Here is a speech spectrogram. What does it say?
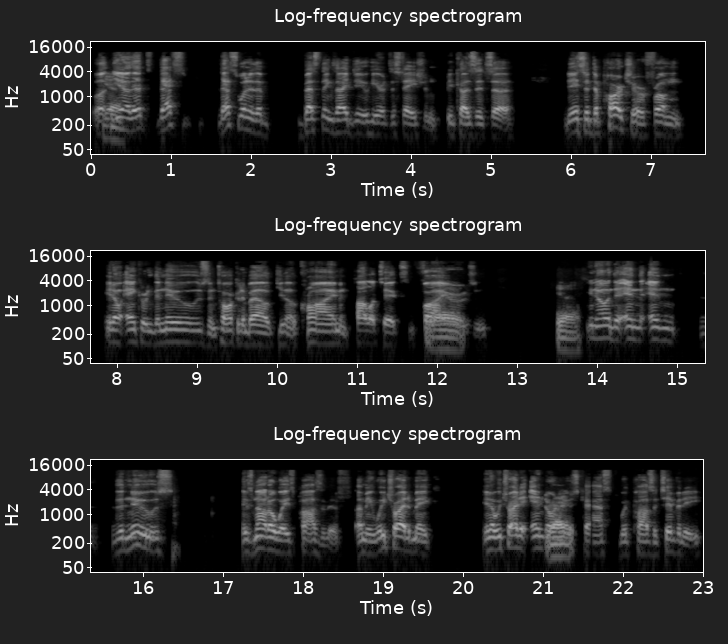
Well, yeah. you know that's that's that's one of the best things I do here at the station because it's a it's a departure from you know anchoring the news and talking about you know crime and politics and fires and yeah you know and the and and the news is not always positive. I mean, we try to make you know we try to end our right. newscast with positivity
